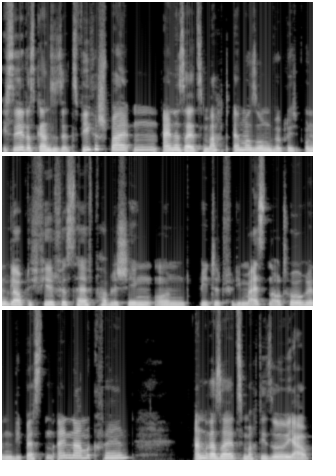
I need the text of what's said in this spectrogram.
Ich sehe das Ganze sehr zwiegespalten. Einerseits macht Amazon wirklich unglaublich viel für Self-Publishing und bietet für die meisten Autorinnen die besten Einnahmequellen. Andererseits macht diese ja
